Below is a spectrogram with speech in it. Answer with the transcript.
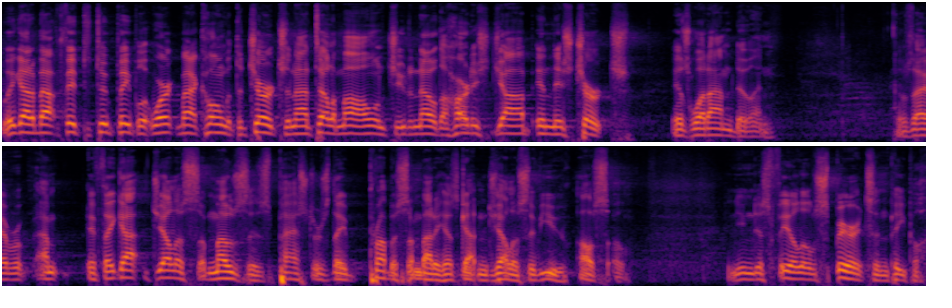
We got about 52 people that work back home at the church, and I tell them all, I want you to know the hardest job in this church is what I'm doing. Because if they got jealous of Moses, pastors, they probably somebody has gotten jealous of you also. And you can just feel little spirits in people.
